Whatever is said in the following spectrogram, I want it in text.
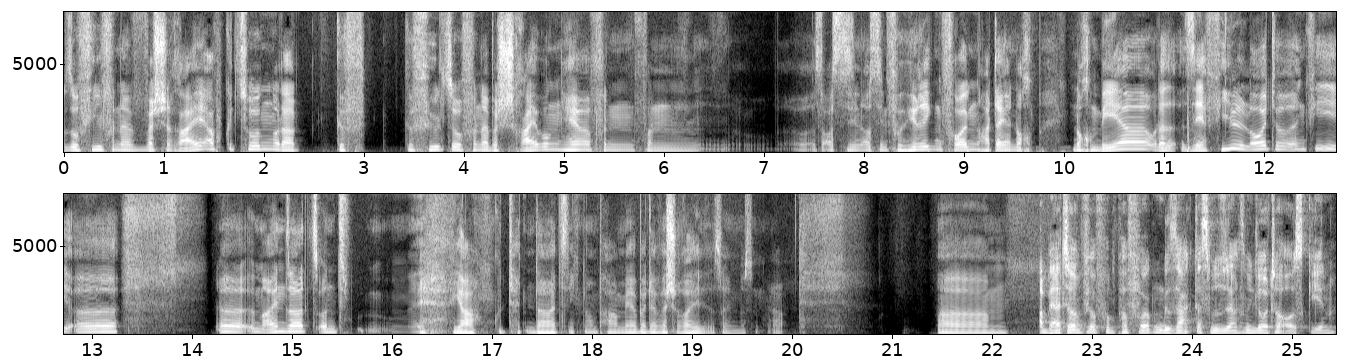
so viel von der Wäscherei abgezogen oder gef gefühlt so von der Beschreibung her von, von aus- den, aus den vorherigen Folgen hat er ja noch, noch mehr oder sehr viele Leute irgendwie äh, äh, im Einsatz und äh, ja, gut, hätten da jetzt nicht noch ein paar mehr bei der Wäscherei sein müssen. Ja. Ähm, Aber er hat ja irgendwie auch vor ein paar Folgen gesagt, dass so langsam die Leute ausgehen.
